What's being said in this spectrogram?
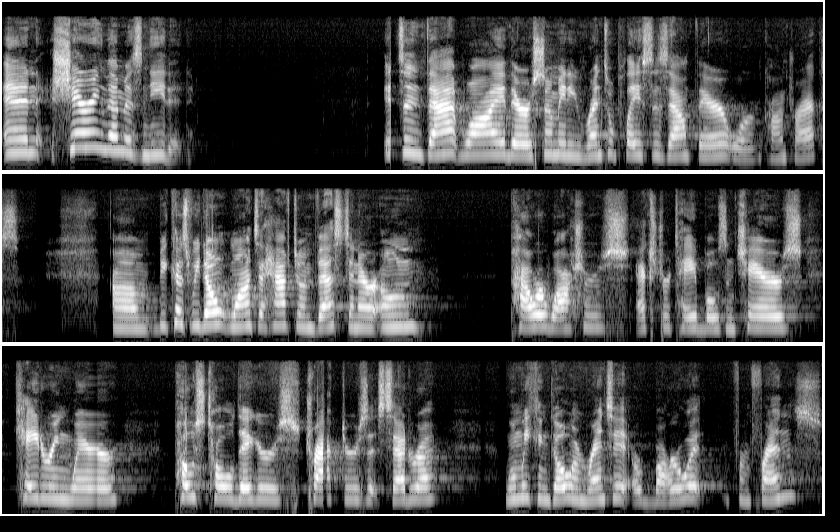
and sharing them as needed. Isn't that why there are so many rental places out there or contracts? um, because we don't want to have to invest in our own power washers, extra tables and chairs, catering ware, post hole diggers, tractors, etc., when we can go and rent it or borrow it from friends.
